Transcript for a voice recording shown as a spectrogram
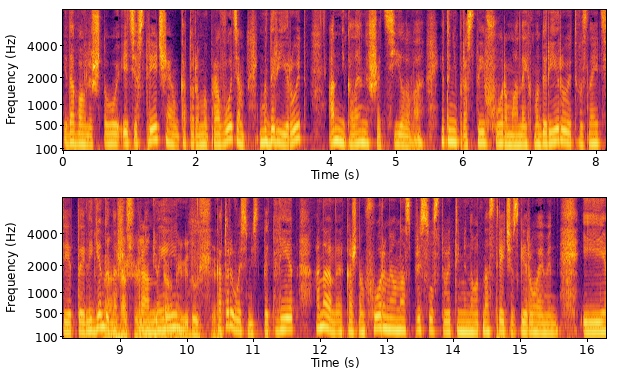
И добавлю, что эти встречи, которые мы проводим, модерирует Анна Николаевна Шатилова. Это непростые форумы, она их модерирует. Вы знаете, это легенда да, нашей страны, которой 85 лет. Она на каждом форуме у нас присутствует именно вот на встрече с героями. И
